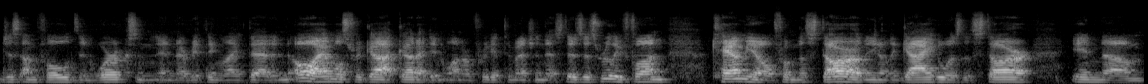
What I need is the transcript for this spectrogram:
just unfolds and works and, and everything like that. And oh, I almost forgot. God, I didn't want to forget to mention this. There's this really fun cameo from the star, you know, the guy who was the star in um,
